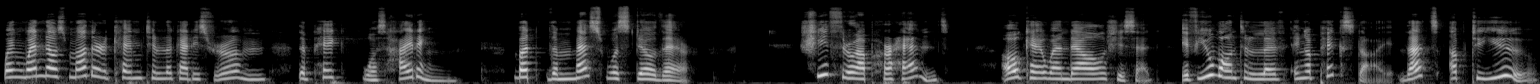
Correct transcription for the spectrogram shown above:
When Wendell's mother came to look at his room, the pig was hiding. But the mess was still there. She threw up her hands. Okay, Wendell, she said. If you want to live in a pigsty, that's up to you.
